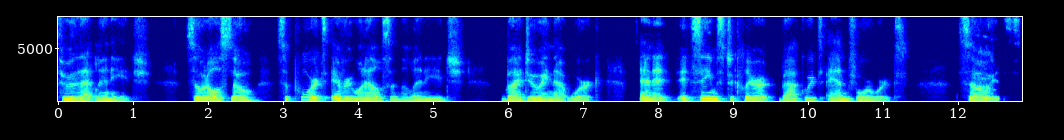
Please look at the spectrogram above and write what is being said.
through that lineage. So it also supports everyone else in the lineage by doing that work. And it it seems to clear it backwards and forwards. So it's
